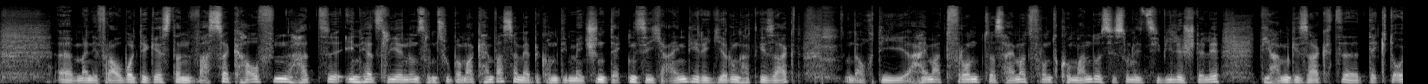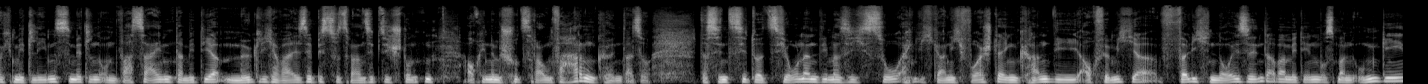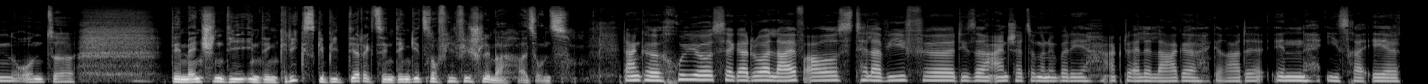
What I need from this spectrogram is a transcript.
Äh, meine Frau wollte gestern Wasser kaufen, hat in Herzliya in unserem Supermarkt kein Wasser mehr bekommen. Die Menschen decken sich ein. Die Regierung hat gesagt, und auch die Heimatfront, das Heimatfrontkommando, es ist so eine zivile Stelle, die haben gesagt, äh, deckt euch mit Lebensmitteln und Wasser ein, damit ihr möglicherweise bis zu 72 Stunden auch in einem Schutzraum verharren könnt. Also das sind Situationen, Situationen, die man sich so eigentlich gar nicht vorstellen kann, die auch für mich ja völlig neu sind, aber mit denen muss man umgehen und äh, den Menschen, die in den Kriegsgebiet direkt sind, denen geht es noch viel, viel schlimmer als uns. Danke, Julio Segador, live aus Tel Aviv für diese Einschätzungen über die aktuelle Lage gerade in Israel.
